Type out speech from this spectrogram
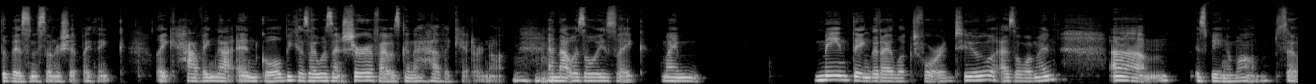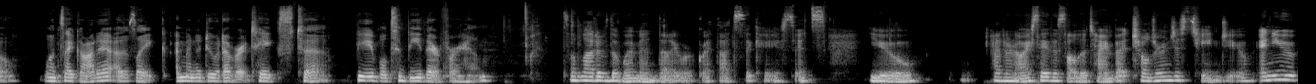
the business ownership i think like having that end goal because i wasn't sure if i was going to have a kid or not Mhm. and that was always like my main thing that i looked forward to as a woman um, is being a mom so once i got it i was like i'm going to do whatever it takes to be able to be there for him It's a lot of the women that I work with. That's the case. It's you. I don't know. I say this all the time, but children just change you, and you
